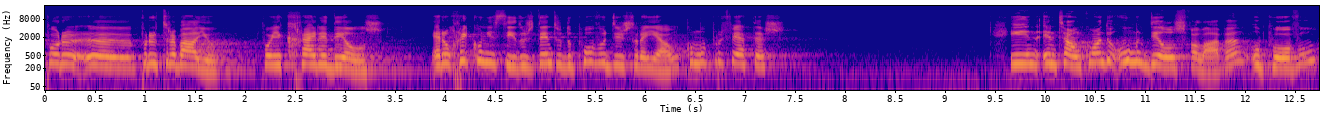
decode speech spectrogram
por, uh, por o trabalho, foi a carreira deles. Eram reconhecidos dentro do povo de Israel como profetas. E então, quando um deles falava, o povo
